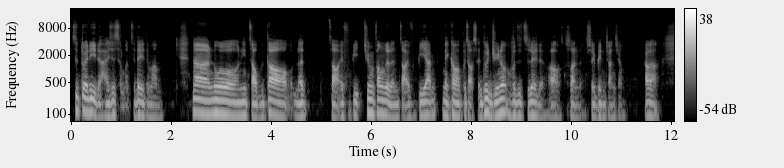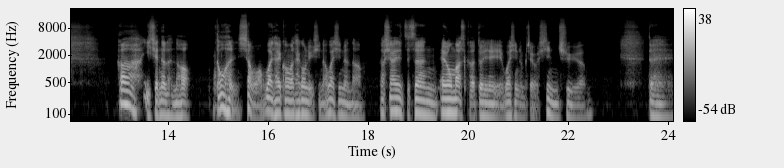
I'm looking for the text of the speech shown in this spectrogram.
是对立的还是什么之类的吗？那如果你找不到人，找 FBI 军方的人找 FBI，那干嘛不找神盾局呢？或者之类的？哦，算了，随便讲讲。好了，啊，以前的人哈都很向往外太空啊，太空旅行啊，外星人啊，那现在只剩 Elon Musk 对外星人比较有兴趣了。对，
